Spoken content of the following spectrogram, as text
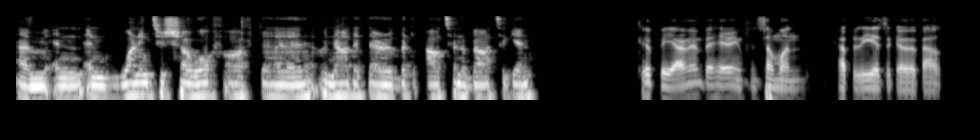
um, and and wanting to show off after now that they're a bit out and about again? Could be. I remember hearing from someone a couple of years ago about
